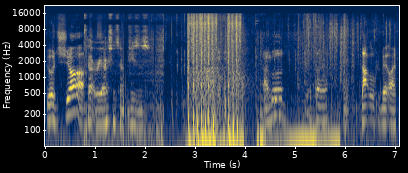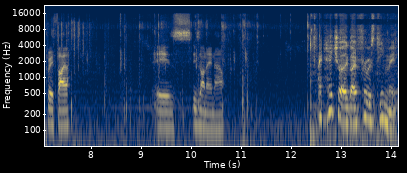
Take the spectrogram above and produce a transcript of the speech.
Good shot. That reaction time, Jesus. I'm good. That looked a bit like pre-fire. Is is on A now. I headshot a guy through his teammate.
